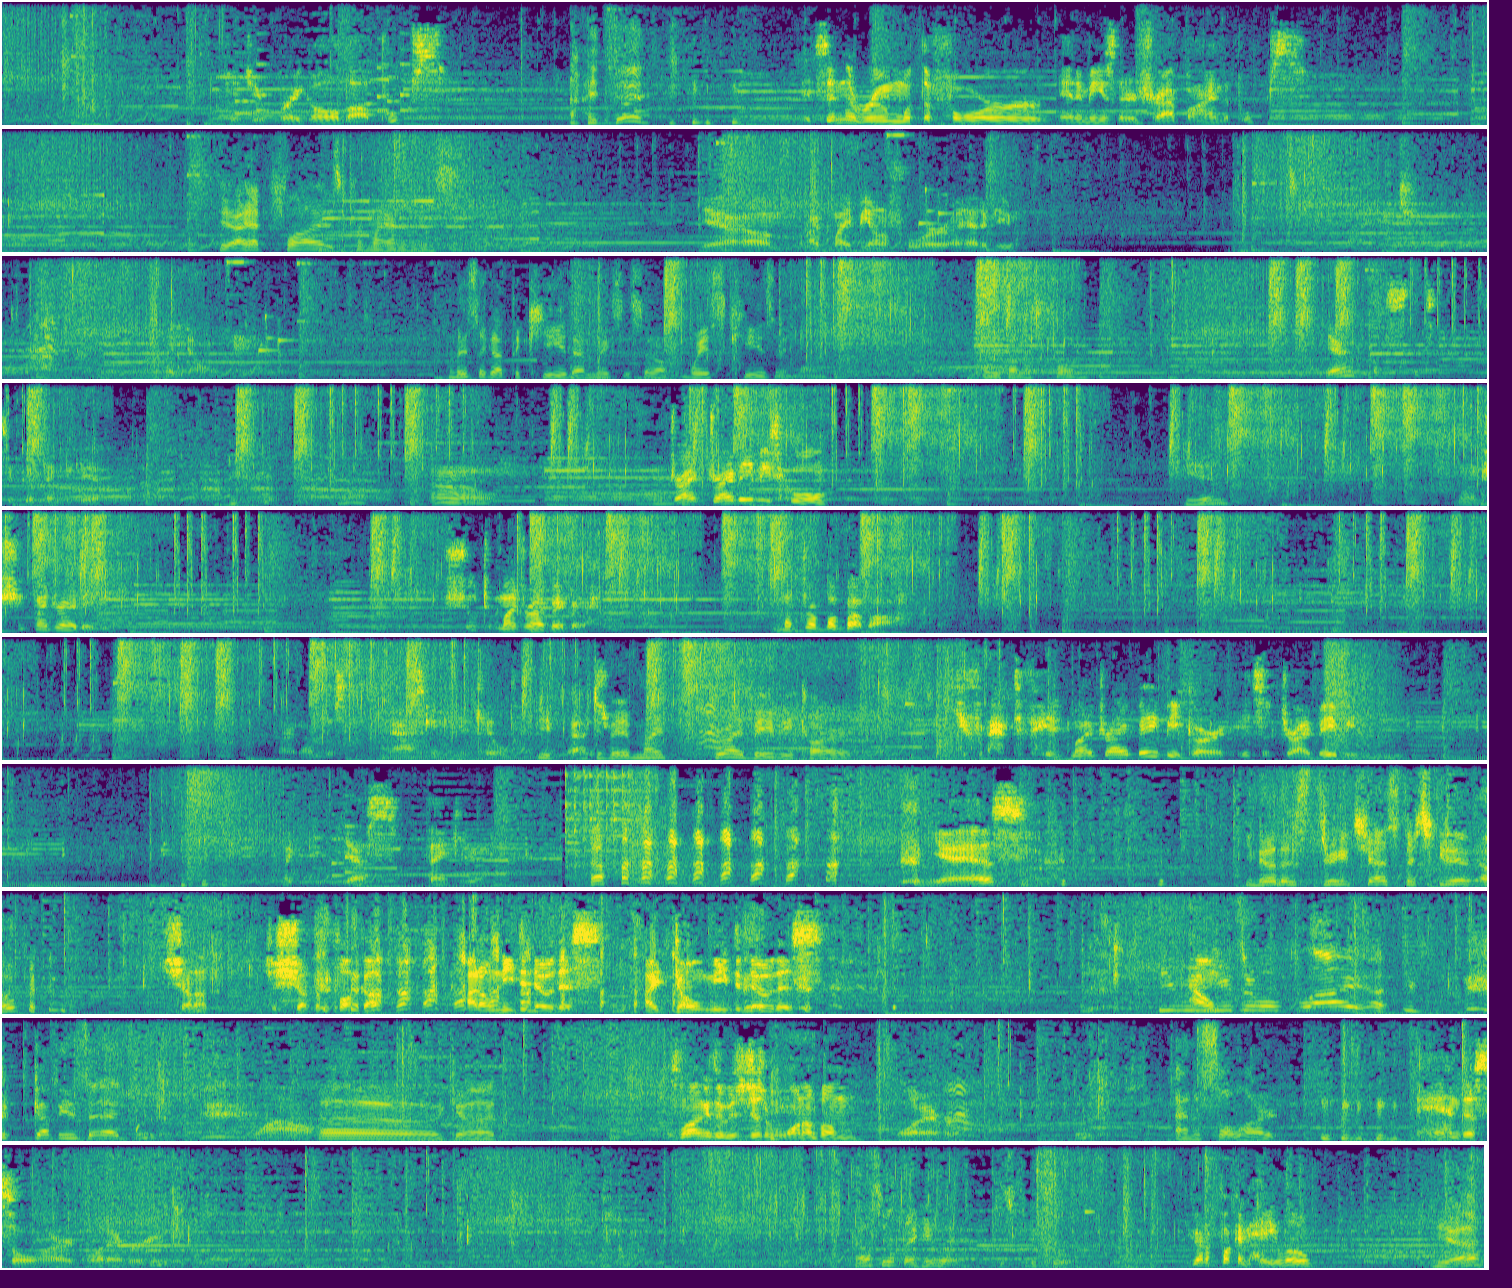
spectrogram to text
Did you break all the poops? I did. It's in the room with the four enemies that are trapped behind the poops. yeah, I had flies for my enemies. Yeah, um, I might be on a floor ahead of you. At least I got the key that makes it so I don't waste keys anymore. At least on this floor. Yeah, that's, that's, that's a good thing to get. Oh. Dry, dry baby's cool. He is? Oh, shoot my dry baby. Shoot my dry baby. Madrababa. gonna get killed. You've activated my dry baby card. You've activated my dry baby card. It's a dry baby. like, yes, thank you. yes. You know those three chests that you didn't open? Shut up. Just shut the fuck up. I don't need to know this. I don't need to know this. You How- user will fly. Guppy's head. Wow. Oh god. As long as it was just one of them, whatever. And a soul heart. And a soul heart, whatever. I also got the halo, is pretty cool. You got a fucking halo? Yeah?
